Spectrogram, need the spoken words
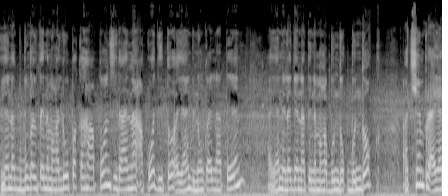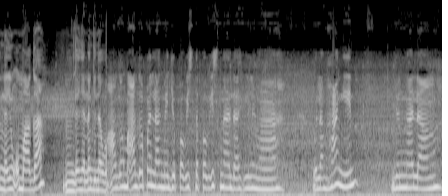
Ayan, nagbubungkal tayo ng mga lupa kahapon. Si Dana, ako dito. Ayan, binungkal natin. Ayan, nilagyan natin ng mga bundok-bundok. At syempre, ayan, ngayong umaga. mm, Ganyan ang ginawa. Maagang maaga pa lang, medyo pawis na pawis na dahil nga walang hangin. Yun nga lang,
